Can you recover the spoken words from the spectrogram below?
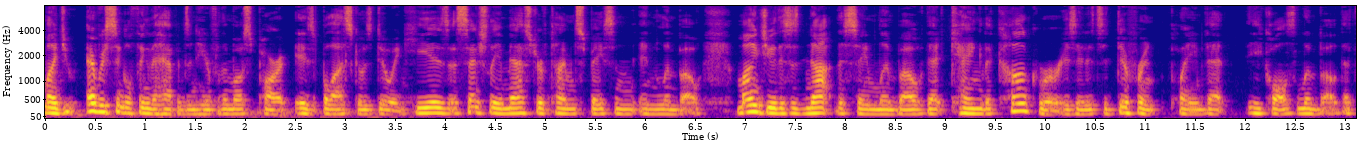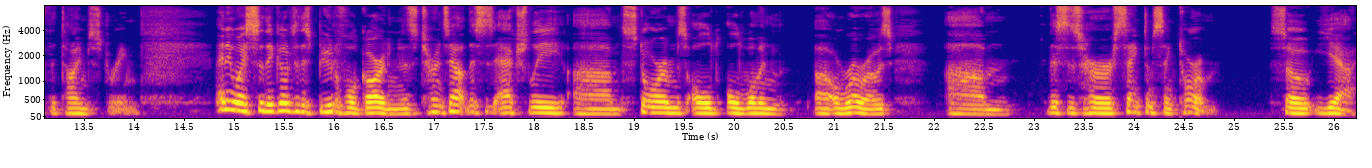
Mind you, every single thing that happens in here, for the most part, is Belasco's doing. He is essentially a master of time and space in, in Limbo. Mind you, this is not the same Limbo that Kang the Conqueror is in. It's a different plane that he calls Limbo. That's the time stream. Anyway, so they go to this beautiful garden, and as it turns out, this is actually um, Storm's old old woman uh, Ororo's. Um, this is her Sanctum Sanctorum. So yeah,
